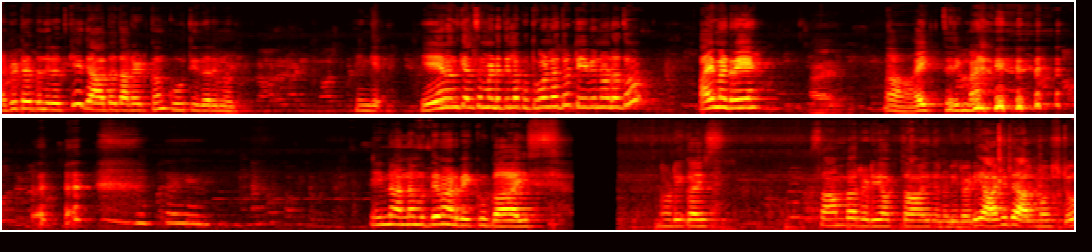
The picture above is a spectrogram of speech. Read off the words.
ಅಡ್ವರ್ಟೈಸ್ ಬಂದಿರೋದಕ್ಕೆ ಇದು ಯಾವುದೋ ದಾರ ಇಟ್ಕೊಂಡು ಕೂತಿದ್ದಾರೆ ನೋಡಿ. ಹಿಂಗೆ. ಏನೊಂದು ಕೆಲಸ ಮಾಡೋದಿಲ್ಲ ಕುತ್ಕೊಳ್ಳೋದು ಟಿ ವಿ ನೋಡೋದು. ಆಯ್ ಮಾಡ್ರಿ. ಹಾಂ ಆಯ್ತು ಸರಿ ಮಾಡಿ. ಇನ್ನು ಅನ್ನ ಮುದ್ದೆ ಮಾಡಬೇಕು ಗಾಯ್ಸ್ ನೋಡಿ ಗಾಯ್ಸ್ ಸಾಂಬಾರು ರೆಡಿ ಆಗ್ತಾ ಇದೆ ನೋಡಿ ರೆಡಿ ಆಗಿದೆ ಆಲ್ಮೋಸ್ಟು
